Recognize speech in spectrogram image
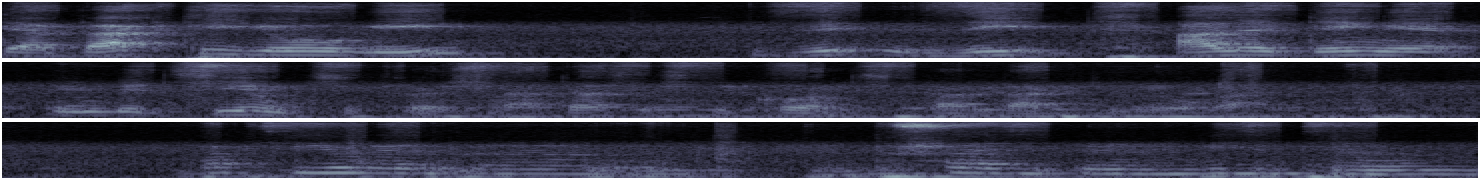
Der Bhakti Yogi sie- sieht alle Dinge in Beziehung zu Krishna. Das ist die Kunst beim Bhakti Yoga. Бхакти-йога, э, душа э, видит э,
